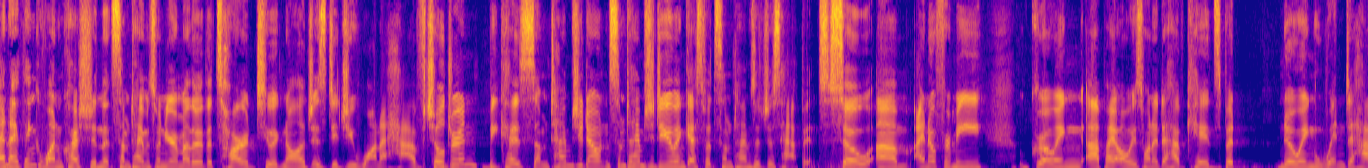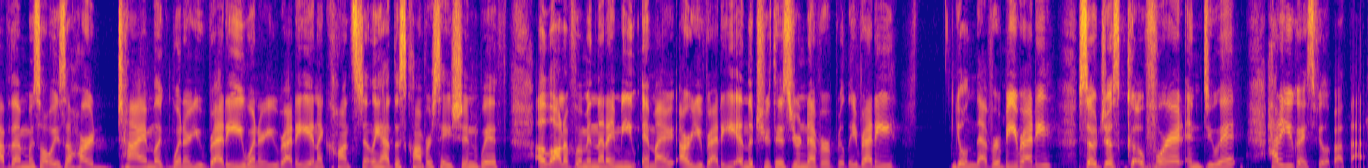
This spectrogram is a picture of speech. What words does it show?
And I think one question that sometimes when you're a mother that's hard to acknowledge is did you want to have children? Because sometimes you don't and sometimes you do. And guess what? Sometimes it just happens. So um, I know for me, growing up, I always wanted to have kids, but knowing when to have them was always a hard time. Like, when are you ready? When are you ready? And I constantly had this conversation with a lot of women that I meet. Am I, are you ready? And the truth is, you're never really ready. You'll never be ready. So just go for it and do it. How do you guys feel about that?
